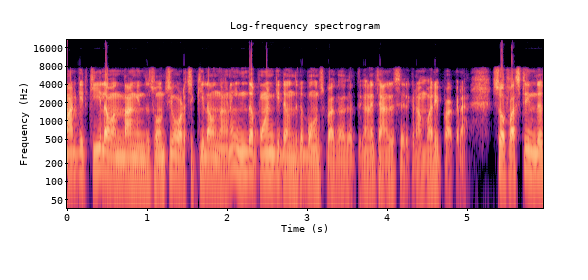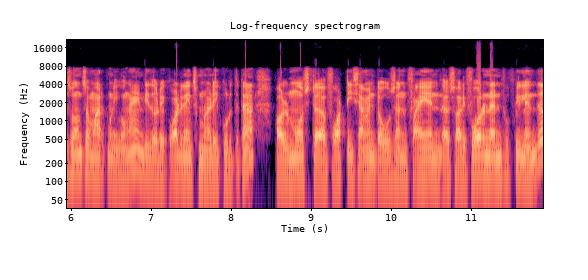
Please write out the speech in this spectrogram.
மார்க்கெட் கீழே வந்தாங்க இந்த சோன்ஸையும் உடச்சு கீழே வந்தாங்கன்னா இந்த பாயிண்ட் கிட்ட வந்துட்டு பவுன்ஸ் பேக் ஆகிறதுக்கான சான்சஸ் இருக்கிற மாதிரி பார்க்குறேன். ஸோ ஃபர்ஸ்ட் இந்த சோன்ஸை மார்க் பண்ணிக்கோங்க. அண்ட் இதோட கோஆர்டினேட்ஸ் முன்னாடி கொடுத்துட்டேன். Almost forty seven thousand five hundred sorry four hundred ஃபிஃப்டிலேருந்து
